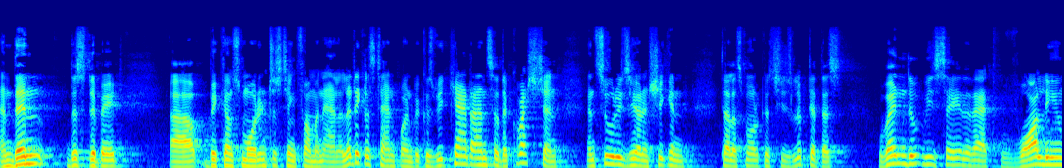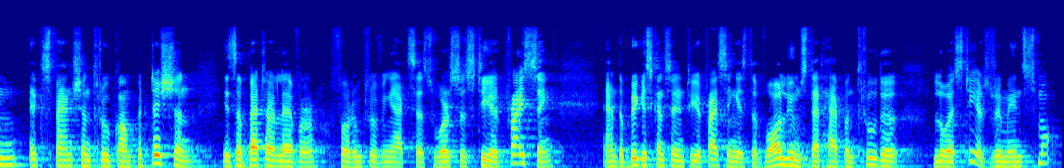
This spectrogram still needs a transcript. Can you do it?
And then this debate uh, becomes more interesting from an analytical standpoint because we can't answer the question, and Suri's here and she can tell us more because she's looked at this. When do we say that volume expansion through competition is a better lever for improving access versus tiered pricing? And the biggest concern in tiered pricing is the volumes that happen through the lowest tiers remain small.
